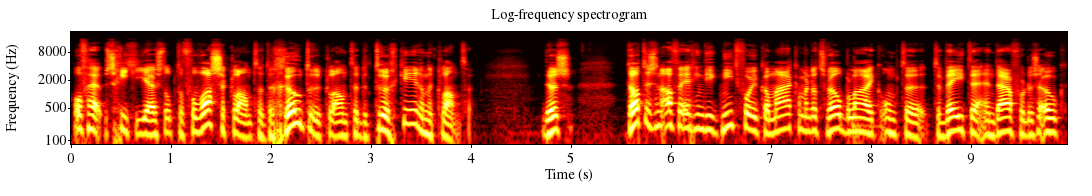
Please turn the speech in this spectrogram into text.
Of schiet je juist op de volwassen klanten, de grotere klanten, de terugkerende klanten? Dus dat is een afweging die ik niet voor je kan maken, maar dat is wel belangrijk om te, te weten en daarvoor dus ook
